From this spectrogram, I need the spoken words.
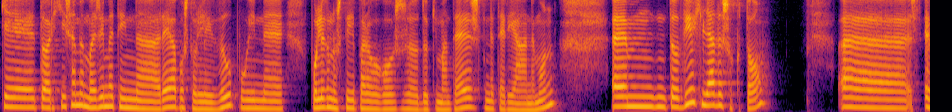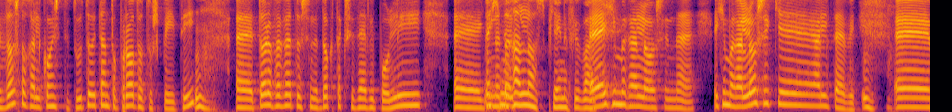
και το αρχίσαμε μαζί με την ε, Ρέα Αποστολίδου που είναι πολύ γνωστή παραγωγός ντοκιμαντέρ στην εταιρεία Άνεμον. Ε, το 2008 ε, εδώ στο Γαλλικό Ινστιτούτο ήταν το πρώτο του σπίτι. Ε, τώρα βέβαια το Συνεντόκ ταξιδεύει πολύ. Ε, γίνεται... Έχει μεγαλώσει πια είναι φιβάκι. Έχει μεγαλώσει, ναι. Έχει μεγαλώσει και αλυτεύει. Ε,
